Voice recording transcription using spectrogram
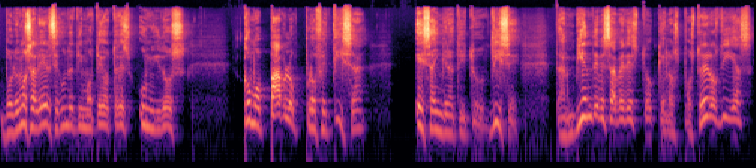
volvemos a leer 2 Timoteo 3, 1 y 2, como Pablo profetiza esa ingratitud. Dice, también debes saber esto, que en los postreros días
